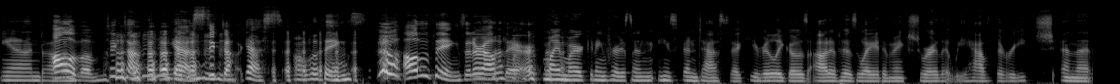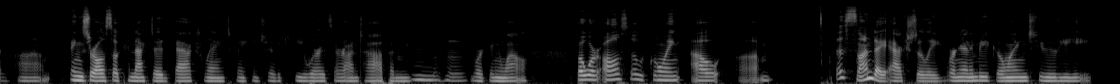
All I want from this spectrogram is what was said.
and um, All of them. TikTok. yes, TikTok. Yes, All the things. All the things that are out there. My marketing person, he's fantastic. He really goes out of his way to make sure that we have the reach and that Mm-hmm. um, things are also connected, backlinked, making sure the keywords are on top and Mm-hmm. working well. But we're also going out um, this Sunday. Actually, we're going to be going to the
